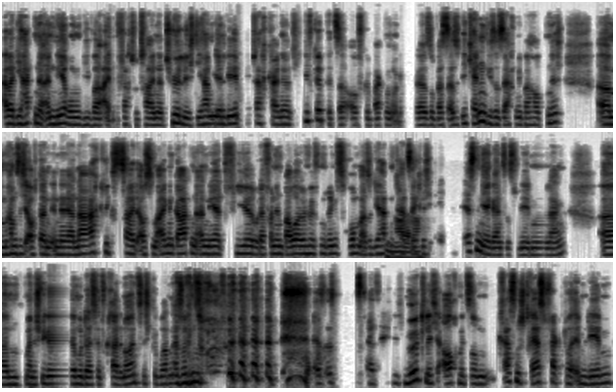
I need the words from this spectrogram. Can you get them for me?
aber die hatten eine Ernährung, die war einfach total natürlich. Die haben ihren Lebtag keine Tiefkühlpizza aufgebacken oder sowas. Also die kennen diese Sachen überhaupt nicht. Ähm, haben sich auch dann in der Nachkriegszeit aus dem eigenen Garten ernährt viel oder von den Bauernhöfen ringsrum. Also die hatten ja. tatsächlich essen ihr ganzes Leben lang. Ähm, meine Schwiegermutter ist jetzt gerade 90 geworden, also so. es ist tatsächlich möglich, auch mit so einem krassen Stressfaktor im Leben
